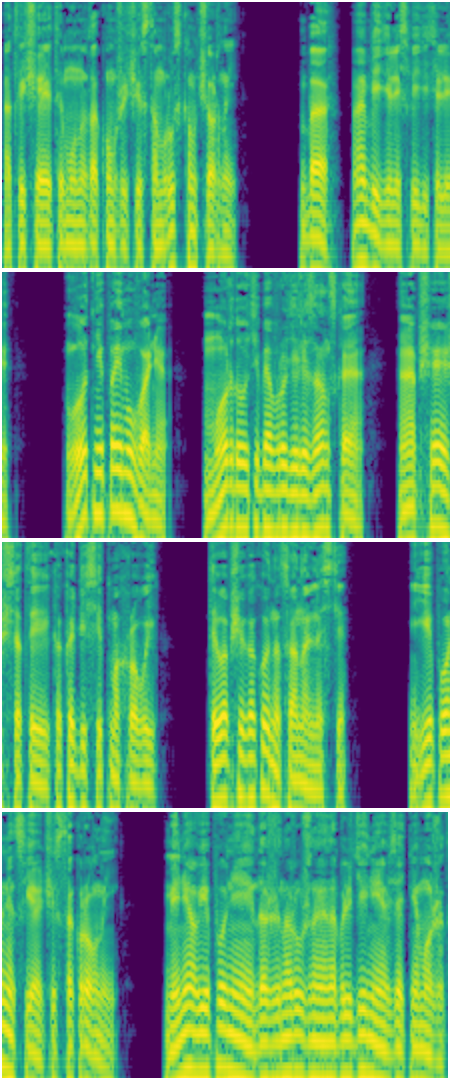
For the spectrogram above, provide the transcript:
Отвечает ему на таком же чистом русском черный. Ба, обиделись, видите. Вот не пойму, Ваня, морда у тебя вроде рязанская, а общаешься ты, как одессит махровый. Ты вообще какой национальности? Японец я, чистокровный. Меня в Японии даже наружное наблюдение взять не может.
